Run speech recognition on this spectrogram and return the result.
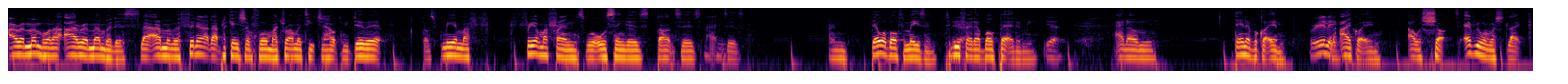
I remember when I, I remember this. Like I remember filling out the application form. My drama teacher helped me do it. There was me and my f- three of my friends were all singers, dancers, actors. and they were both amazing. To be Yeah. fair, they're both better than me, Yeah. and um, they never got in. Really? I got in. I was shocked. Everyone was like,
